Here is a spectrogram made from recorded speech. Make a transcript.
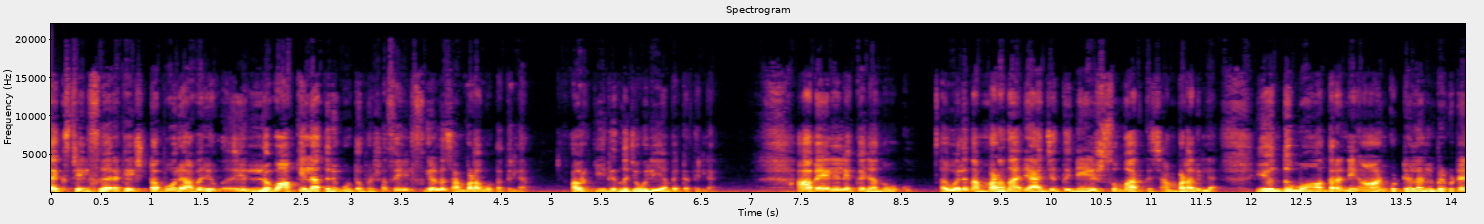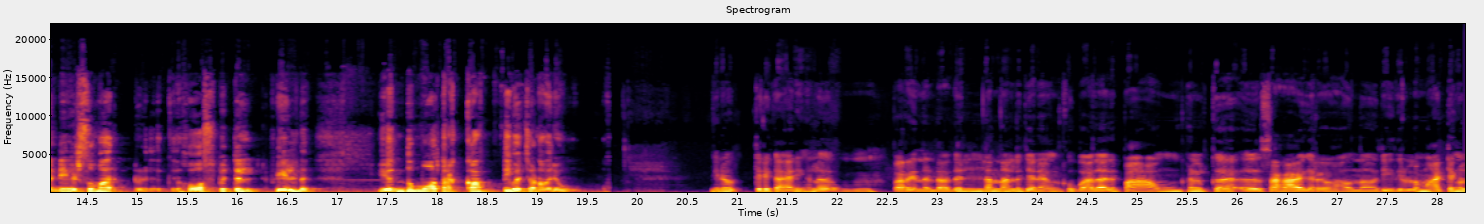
ടെക്സ്റ്റൈൽസുകാരൊക്കെ ഇഷ്ടം പോലെ അവർ എല്ലാ ബാക്കി എല്ലാത്തിനും കൂട്ടും. പക്ഷെ സെയിൽസ് ഗേളുടെ ശമ്പളം കൂട്ടത്തില്ല. അവർക്ക് ഇരുന്ന് ജോലി ചെയ്യാൻ പറ്റത്തില്ല. ആ മേഖലയിലൊക്കെ ഞാൻ നോക്കും. അതുപോലെ നമ്മുടെ രാജ്യത്ത് നേഴ്സുമാർക്ക് ശമ്പളമില്ല. എന്തുമാത്രം ആൺകുട്ടികളാണെങ്കിലും പെൺകുട്ടികൾ നേഴ്സുമാർ ഹോസ്പിറ്റൽ ഫീൽഡ് എന്തുമാത്രം കത്തി വെച്ചാണ് അവർ ഇങ്ങനെ ഒത്തിരി കാര്യങ്ങൾ പറയുന്നുണ്ട്. അതെല്ലാം നല്ല ജനങ്ങൾക്ക് അതായത് പാവങ്ങൾക്ക് സഹായകരമാകുന്ന രീതിയിലുള്ള മാറ്റങ്ങൾ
